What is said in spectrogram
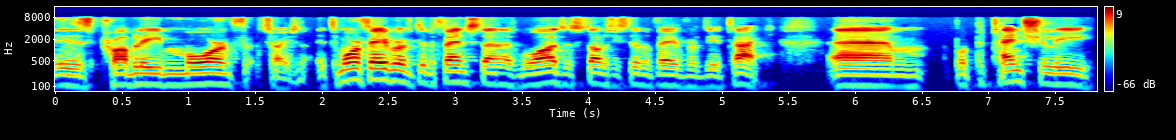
is probably more sorry it's more in favor of the defense than it was it's obviously still in favor of the attack um, but potentially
